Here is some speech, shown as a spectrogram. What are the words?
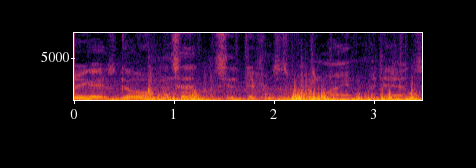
There you guys go. The, see the differences between mine and my dad's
